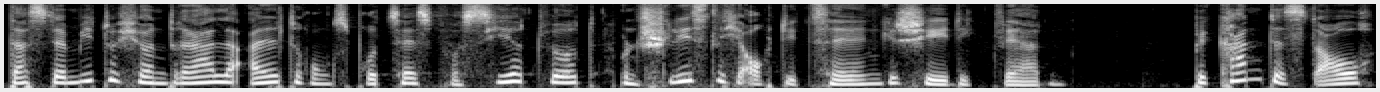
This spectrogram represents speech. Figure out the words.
dass der mitochondriale Alterungsprozess forciert wird und schließlich auch die Zellen geschädigt werden. Bekannt ist auch,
